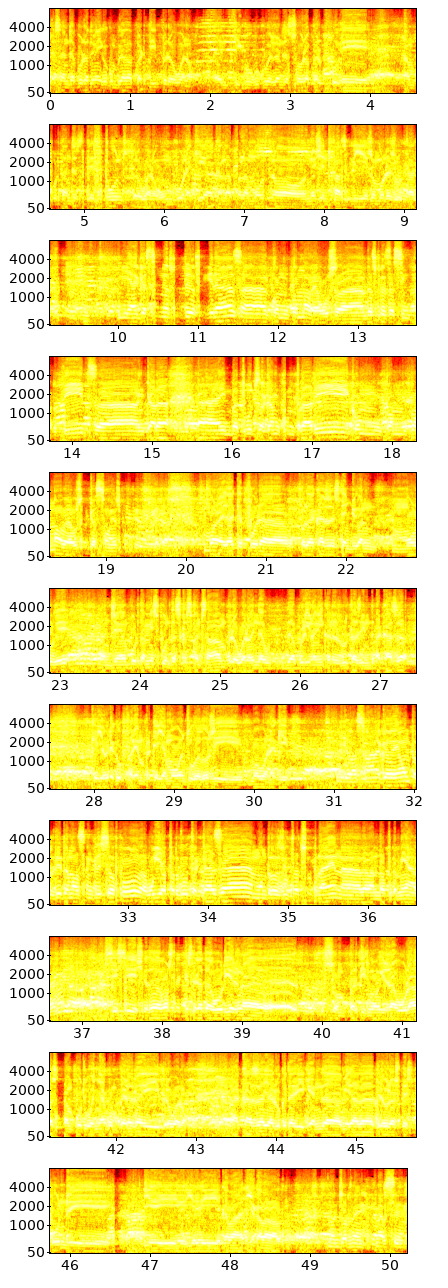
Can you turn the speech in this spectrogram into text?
se'ns ha posat una mica complicat el partit, però bueno, hem tingut ocasions a sobre per poder emportar-nos tres no, gens fàcil i és un bon resultat. I aquesta Unió Esportiva Figueres, eh, com, com la veus? Eh, després de cinc partits, eh, encara eh, imbatuts a camp contrari, com, com, com la veus, aquesta Unió Esportiva Figueres? Bueno, la veritat que fora, fora de casa estem jugant molt bé, ens hem portat més puntes que es pensàvem, però bueno, hem de, de polir una mica resultats a casa, que jo crec que ho el Sant Cristòfol, avui ha perdut a casa amb un resultat sorprenent eh, davant del Premià. Sí, sí, això te demostra que aquesta categoria és una, són partits molt irregulars, tant pots guanyar com perdre, i, però bueno, a casa ja és el que t'he dit, que hem de mirar de treure els tres punts i, i, i, i, acabar, i acabar dalt. Doncs Jordi, merci.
